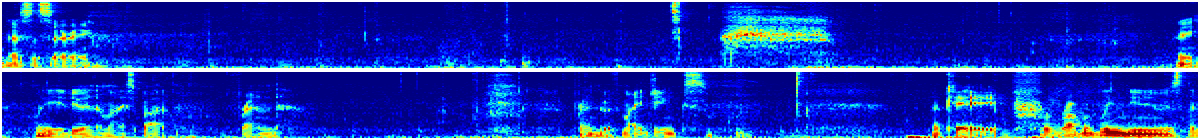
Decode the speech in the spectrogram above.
necessary. Hey, what are you doing in my spot, friend? Friend with my Jinx. Okay, probably Nunu is the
